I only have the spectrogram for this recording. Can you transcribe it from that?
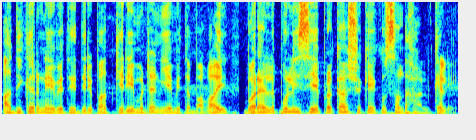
අධිකරණය වෙත ඉදිරිපත් කිරීමට නියමිත බවයි බොරැල්ල පොලිසියේ ප්‍රකාශකයෙකු සඳහන් කළේ.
